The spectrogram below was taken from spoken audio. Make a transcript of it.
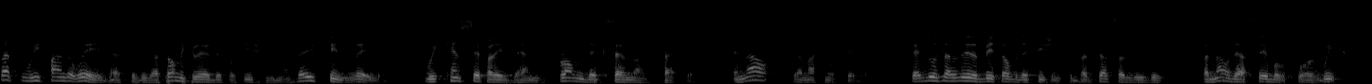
But we found a way that with atomic layer deposition, a very thin layer, we can separate them from the external factor. And now they're much more stable. They lose a little bit of the efficiency, but just a little bit. But now they are stable for weeks.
